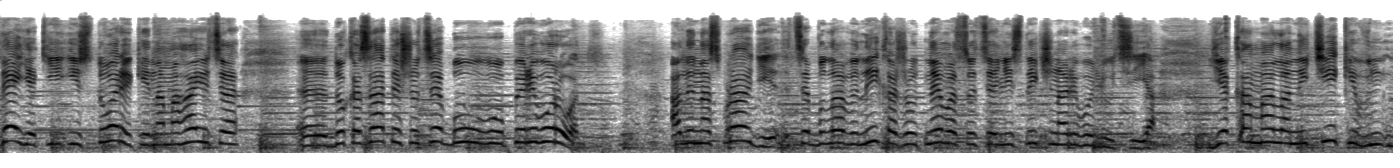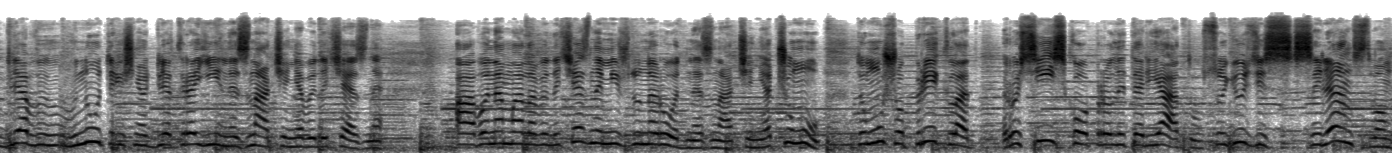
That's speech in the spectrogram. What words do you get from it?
деякі історики намагаються е, доказати, що це був переворот. Але насправді це була велика жовтнева соціалістична революція, яка мала не тільки для внутрішнього для країни значення величезне, а вона мала величезне міжнародне значення. Чому? Тому що приклад російського пролетаріату в союзі з селянством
